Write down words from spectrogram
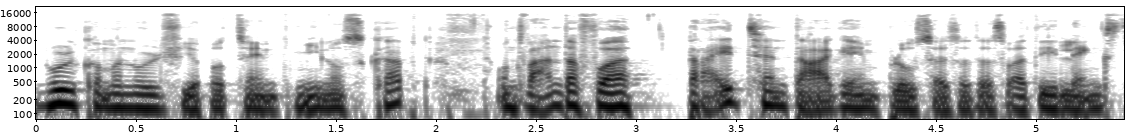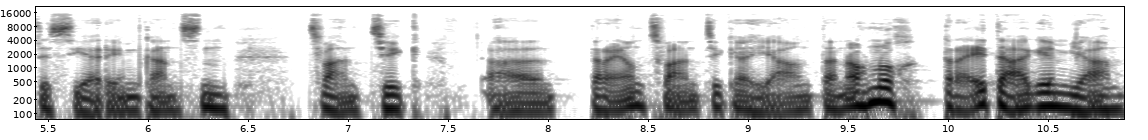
0,04 Prozent Minus gehabt und waren davor 13 Tage im Plus, also das war die längste Serie im ganzen 2023er Jahr. Und dann auch noch drei Tage im Jahr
